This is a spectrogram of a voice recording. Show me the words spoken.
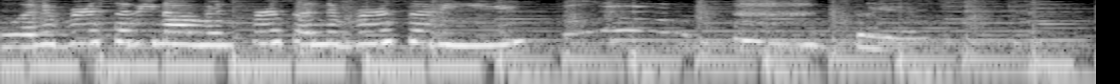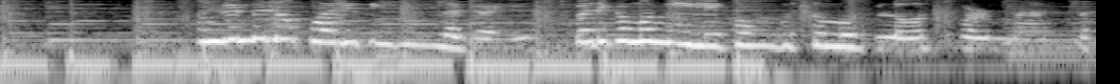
Oh, anniversary namin. First anniversary. so, yun. Ang ganda ng quality nila, guys. Pwede ka mamili kung gusto mo gloss or matte.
